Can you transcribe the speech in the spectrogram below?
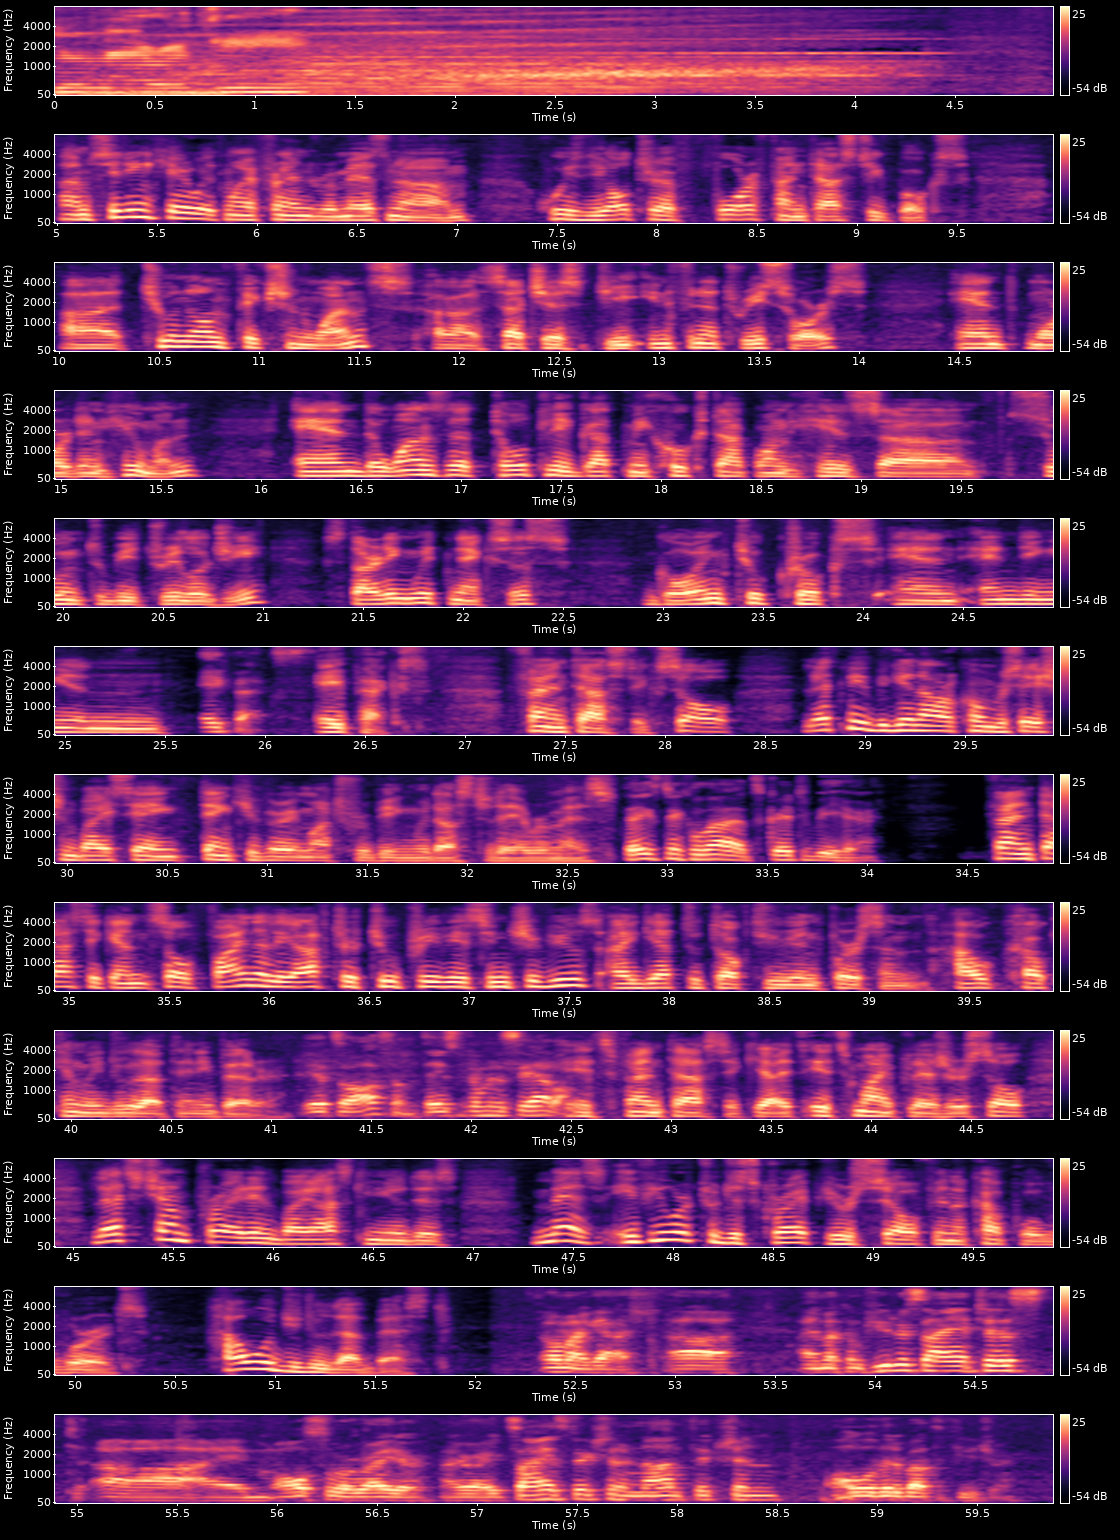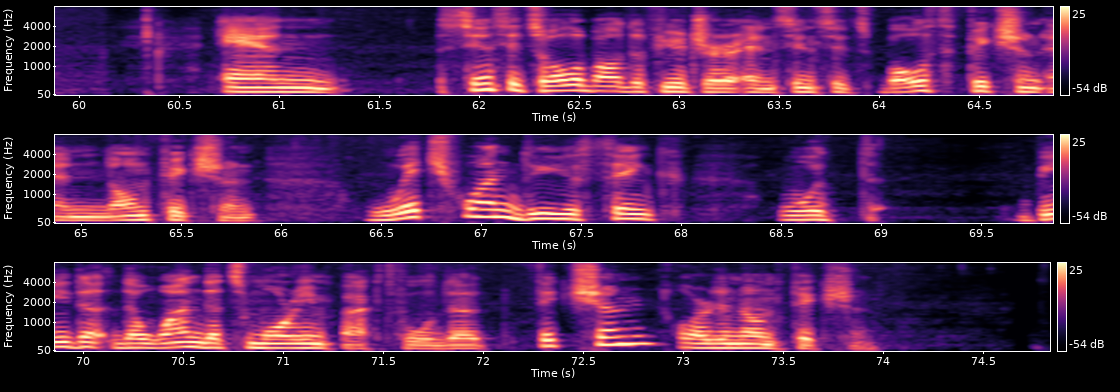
Singularity. I'm sitting here with my friend Ramez Naam, who is the author of four fantastic books, uh, two nonfiction ones, uh, such as The Infinite Resource and More Than Human, and the ones that totally got me hooked up on his uh, soon to be trilogy, starting with Nexus, going to Crux, and ending in Apex. Apex. Fantastic. So let me begin our conversation by saying thank you very much for being with us today, Ramez. Thanks, Nikola. It's great to be here. Fantastic. And so finally, after two previous interviews, I get to talk to you in person. How, how can we do that any better? It's awesome. Thanks for coming to Seattle. It's fantastic. Yeah, it's, it's my pleasure. So let's jump right in by asking you this. Mez, if you were to describe yourself in a couple of words, how would you do that best? oh my gosh. Uh, I'm a computer scientist. Uh, I'm also a writer. I write science fiction and nonfiction, all of it about the future. And since it's all about the future and since it's both fiction and nonfiction, which one do you think would be the, the one that's more impactful, the fiction or the nonfiction?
